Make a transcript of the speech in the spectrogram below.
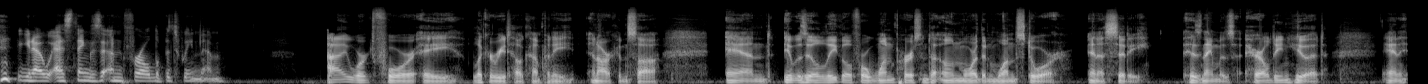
you know, as things unfurled between them. I worked for a liquor retail company in Arkansas, and it was illegal for one person to own more than one store in a city. His name was Haroldine Hewitt, and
